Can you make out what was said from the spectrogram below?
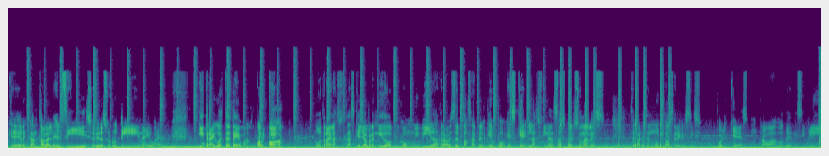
que le encanta hablar de ejercicio y de su rutina y whatever. Y traigo este tema porque otra de las cosas que yo he aprendido con mi vida a través del pasar del tiempo es que las finanzas personales se parecen mucho a hacer ejercicio, porque es un trabajo de disciplina,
